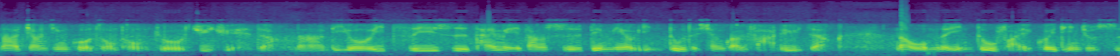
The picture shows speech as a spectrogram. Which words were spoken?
那蒋经国总统就拒绝这样，那理由之一是台美当时并没有引渡的相关法律这样，那我们的引渡法也规定就是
